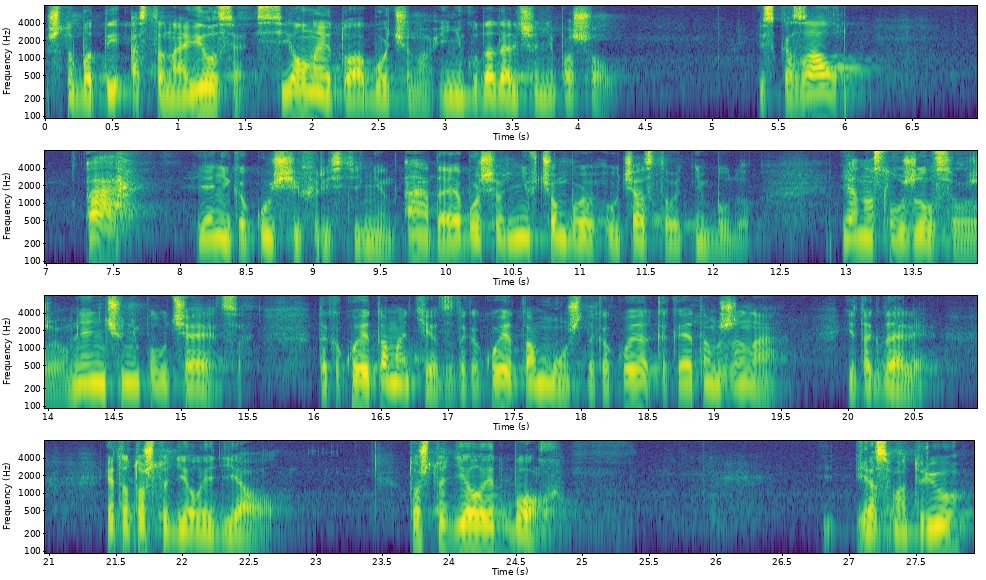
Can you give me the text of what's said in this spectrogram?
чтобы ты остановился, сел на эту обочину и никуда дальше не пошел. И сказал, а, я никакущий христианин. А, да, я больше ни в чем участвовать не буду. Я наслужился уже, у меня ничего не получается. Да какой я там отец, да какой я там муж, да какой, какая там жена и так далее. Это то, что делает дьявол. То, что делает Бог. Я смотрю,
